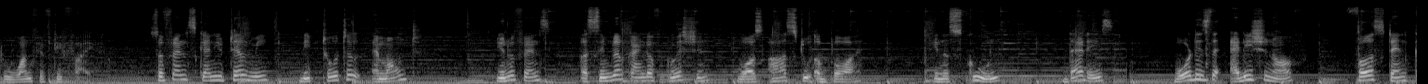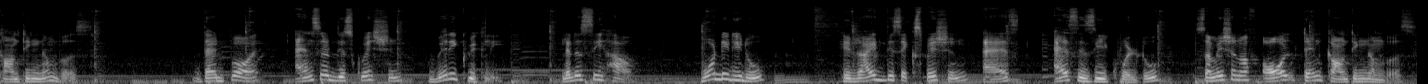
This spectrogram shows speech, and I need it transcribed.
to 155. So friends, can you tell me the total amount? You know friends, a similar kind of question was asked to a boy in a school that is what is the addition of first 10 counting numbers that boy answered this question very quickly. Let us see how. What did he do? He write this expression as s is equal to summation of all 10 counting numbers.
